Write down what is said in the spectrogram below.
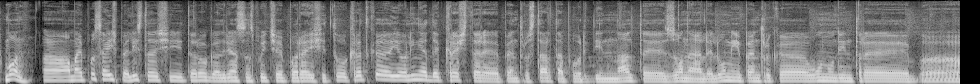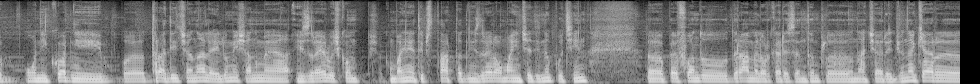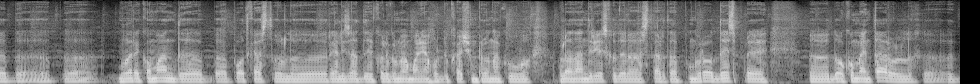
Bun, am mai pus aici pe listă și te rog, Adrian, să-mi spui ce păreai și tu. Cred că e o linie de creștere pentru startup-uri din alte zone ale lumii, pentru că unul dintre uh, unicornii uh, tradiționale ai lumii, și anume Israelul și, com- și companiile tip startup din Israel, au mai încetinut puțin uh, pe fondul dramelor care se întâmplă în acea regiune. Chiar uh, uh, Vă recomand uh, podcastul uh, realizat de colegul meu Marian Hurducaș împreună cu Vlad Andriescu de la Startup.ro despre uh, documentarul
